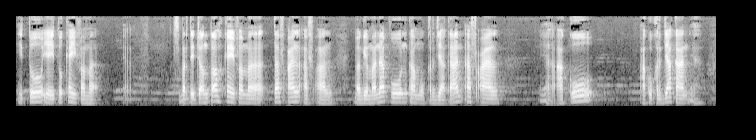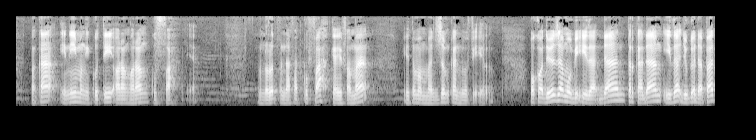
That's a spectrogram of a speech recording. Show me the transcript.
itu yaitu kaifama ya. seperti contoh kaifama taf'al af'al. Bagaimanapun kamu kerjakan af'al ya aku aku kerjakan ya. Maka ini mengikuti orang-orang kufah ya. Menurut pendapat kufah kaifama itu memajzumkan dua fiil. Wa qad yuzamu bi dan terkadang idza juga dapat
